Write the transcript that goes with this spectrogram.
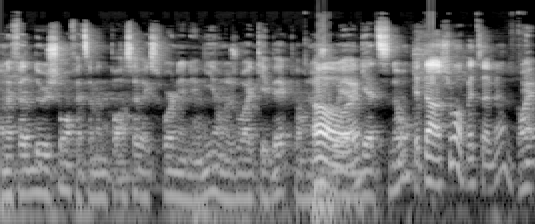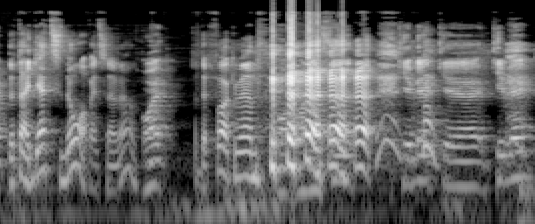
On a fait deux shows en fin de semaine passée avec Sworn Enemy. On a joué à Québec, puis on a Ah, joué à. Gatineau. T'étais en show en fin de semaine? Ouais, T'étais à Gatineau en fin de semaine? ouais. What the fuck, man? On, on a fait Québec, euh, Québec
